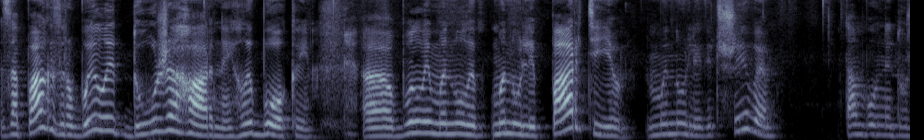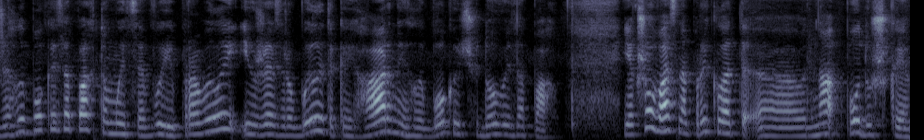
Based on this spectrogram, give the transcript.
Запах зробили дуже гарний, глибокий. Е, Були минулі, минулі партії, минулі відшиви. Там був не дуже глибокий запах, то ми це виправили і вже зробили такий гарний, глибокий, чудовий запах. Якщо у вас, наприклад, е, на подушки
